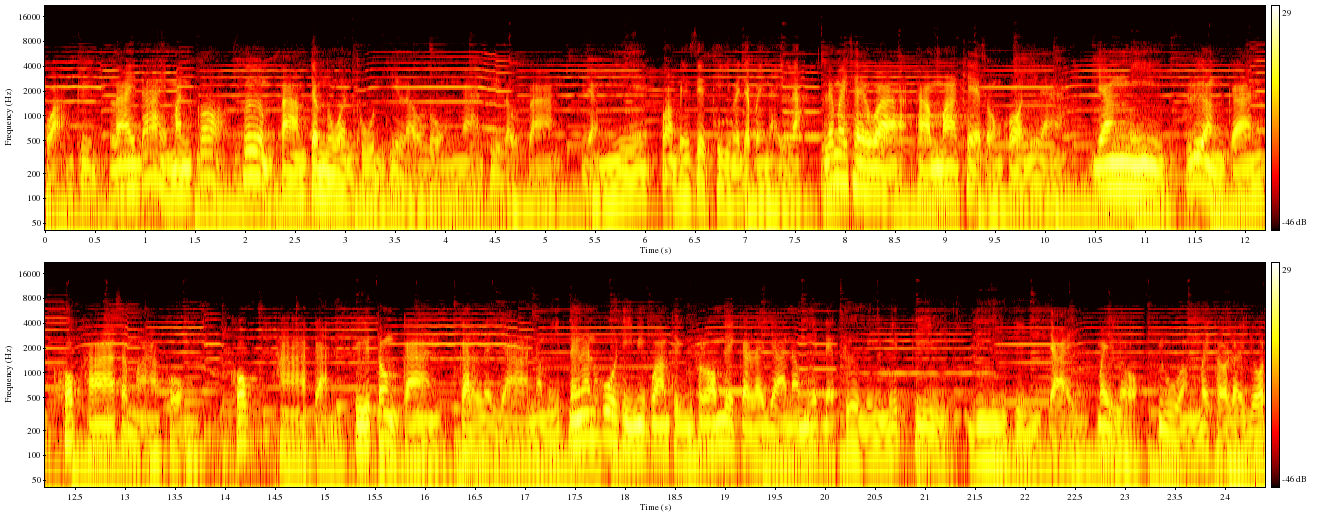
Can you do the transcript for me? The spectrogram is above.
ขวางขึ้น รายได้มันก็เพิ่มตามจำนวนทุนที่เราลงงานที่เราสร้าง อย่างนี้ความเป็นเศรษฐีมันจะไปไหนล่ะ และไม่ใช่ว่าทำมาแค่สองข้อนี้นะ ยังมีเรื่องการคบค้าสมาคม คบหากัน คือต้องการกัลยาณมิตร ดังนั้นผู้ที่มีความถึงพร้อมด้วยกัลยาณมิตรเนี่ยคือมีมิตรที่ดีจริงใจ ไม่หลอกลวง ไม่ทรยศ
